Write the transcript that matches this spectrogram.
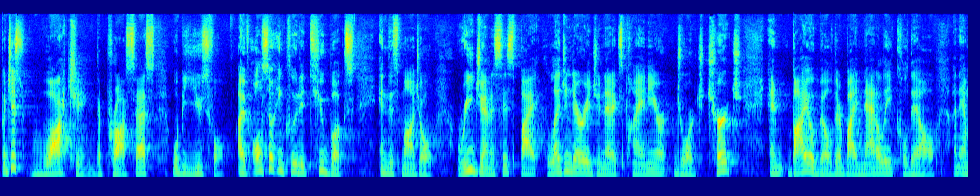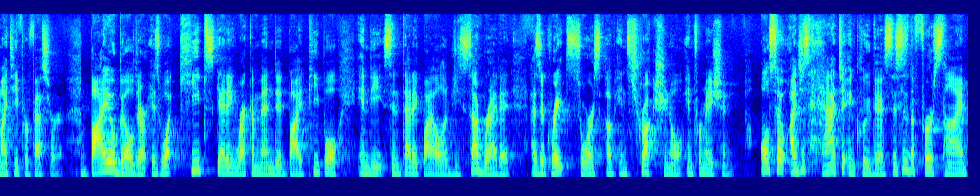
but just watching the process will be useful. I've also included two books in this module, Regenesis by legendary genetics pioneer George Church and BioBuilder by Natalie Kuldell, an MIT professor. BioBuilder is what keeps getting recommended by people in the synthetic biology subreddit as a great source of instructional information. Also, I just had to include this. This is the first time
